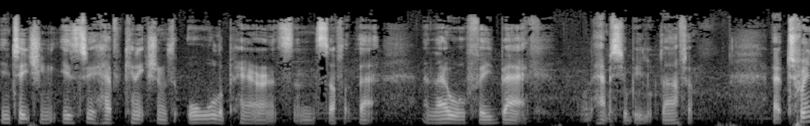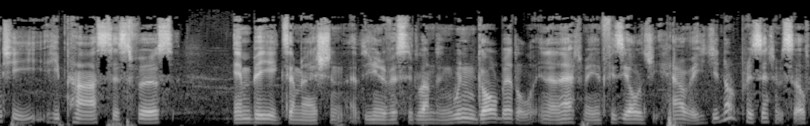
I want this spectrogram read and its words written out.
in teaching is to have connection with all the parents and stuff like that, and they will feed back. Perhaps you'll be looked after. At 20, he passed his first MB examination at the University of London, winning gold medal in anatomy and physiology. However, he did not present himself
